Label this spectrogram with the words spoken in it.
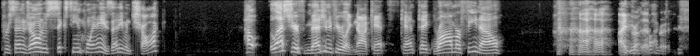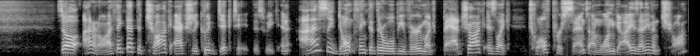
percentage owned was 16.8. Is that even chalk? How last year? Imagine if you were like, "Nah, can't can't take Rahm or Finau." I pro- that's right. So I don't know. I think that the chalk actually could dictate this week, and I honestly don't think that there will be very much bad chalk. As like twelve percent on one guy, is that even chalk?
